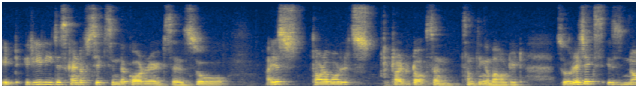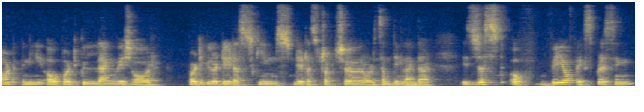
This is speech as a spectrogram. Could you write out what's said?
it really just kind of sits in the corner itself. So i just thought about let's try to talk some something about it. So regex is not any a particular language or particular data schemes data structure or something like that. It's just a way of expressing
